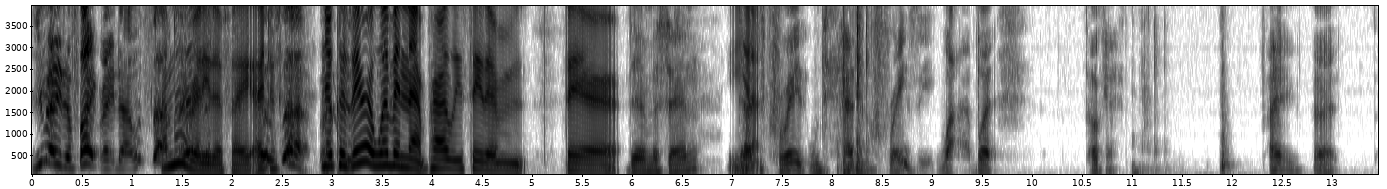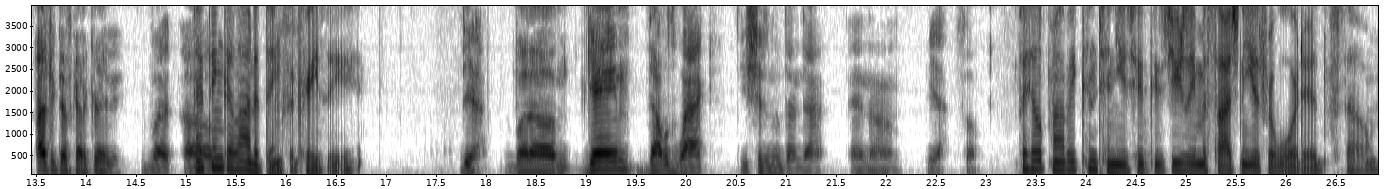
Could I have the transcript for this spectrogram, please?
You ready to fight right now? What's up? I'm not man? ready to fight. I What's just up? no, because there are women that probably say they're they're they're misand. yes. That's crazy. That's crazy. Why? But okay. I all right. I think that's kind of crazy. But um, I think a lot of things are crazy. yeah. But um, game that was whack. You shouldn't have done that. And um, yeah. So But he'll probably continue to because usually misogyny is rewarded. So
